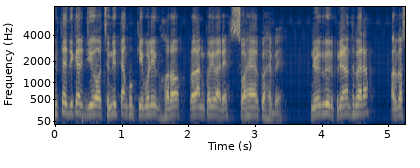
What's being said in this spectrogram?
হিতাধিকারী যিয়ে অনেক তাঁকু কিভাবে ঘর প্রদান করবার সহায়ক হবে নীলগিরি প্রিয়নাথ বেরা অর্গস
